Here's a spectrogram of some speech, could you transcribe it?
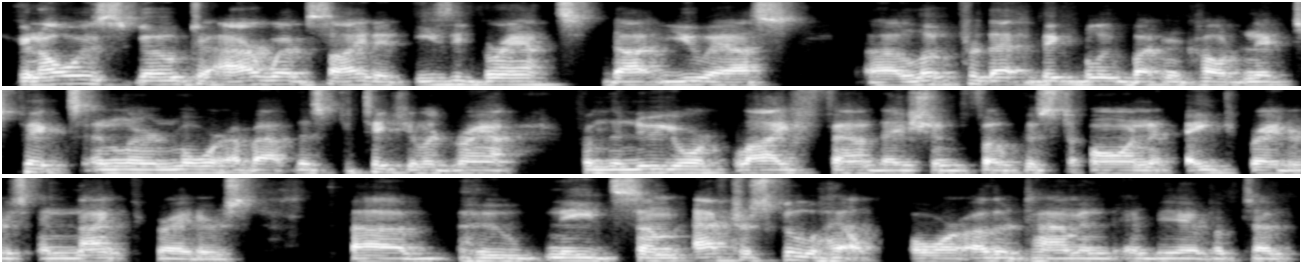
You can always go to our website at easygrants.us, uh, look for that big blue button called Nick's Picks, and learn more about this particular grant from the New York Life Foundation focused on eighth graders and ninth graders uh, who need some after school help or other time and, and be able to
